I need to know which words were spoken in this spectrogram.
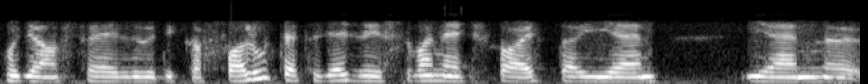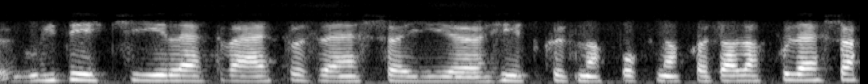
hogyan fejlődik a falu, tehát hogy egyrészt van egyfajta ilyen ilyen vidéki életváltozásai, hétköznapoknak az alakulása.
